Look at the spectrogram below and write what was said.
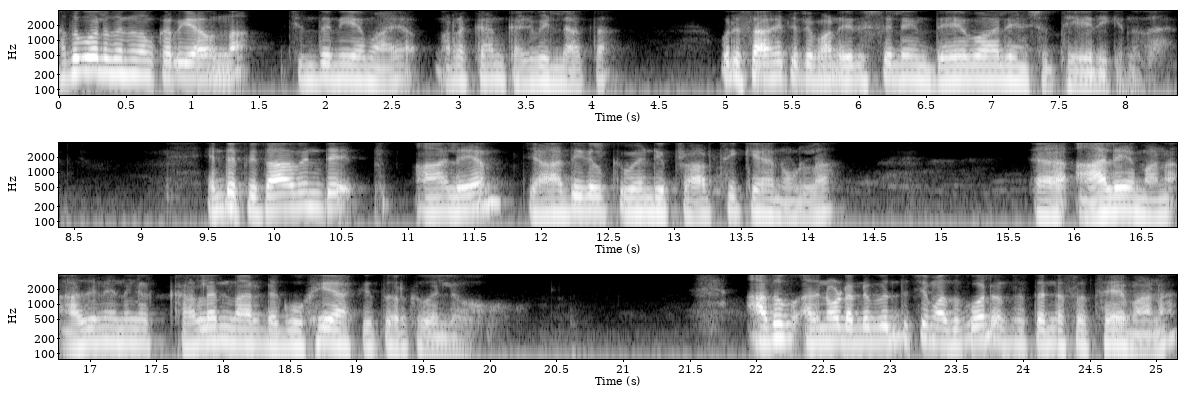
അതുപോലെ തന്നെ നമുക്കറിയാവുന്ന ചിന്തനീയമായ മറക്കാൻ കഴിവില്ലാത്ത ഒരു സാഹചര്യമാണ് എരുസലേം ദേവാലയം ശുദ്ധീകരിക്കുന്നത്. എന്റെ പിതാവിന്റെ ആലയം ജാതികൾക്ക് വേണ്ടി പ്രാർത്ഥിക്കാനുള്ള ആലയമാണ്. അതിനെ നിങ്ങൾ കള്ളന്മാരുടെ ഗുഹയാക്കി തീർത്തുവല്ലോ. അത് അതിനോടനുബന്ധിച്ചും അതുപോലെ തന്നെ ശ്രദ്ധേയമാണ്.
